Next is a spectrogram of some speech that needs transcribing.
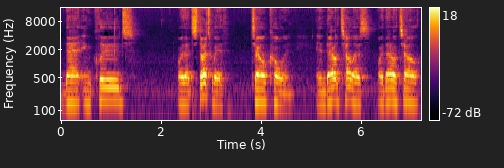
that includes or that starts with tel colon. And that'll tell us or that'll tell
